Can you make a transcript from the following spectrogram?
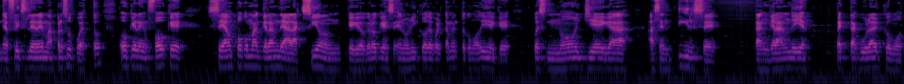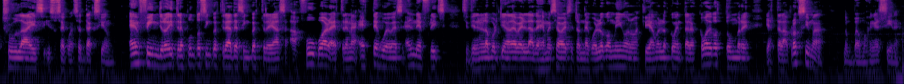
Netflix le dé más presupuesto o que el enfoque sea un poco más grande a la acción, que yo creo que es el único departamento, como dije, que pues no llega a sentirse tan grande y espectacular como True Lies y sus secuencias de acción. En fin, yo le doy 3.5 estrellas de 5 estrellas a Football. Estrena este jueves en Netflix. Si tienen la oportunidad de verla, déjenme saber si están de acuerdo conmigo. Nos escriban en los comentarios como de costumbre. Y hasta la próxima. Nos vemos en el cine.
